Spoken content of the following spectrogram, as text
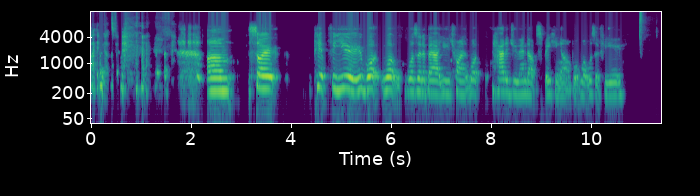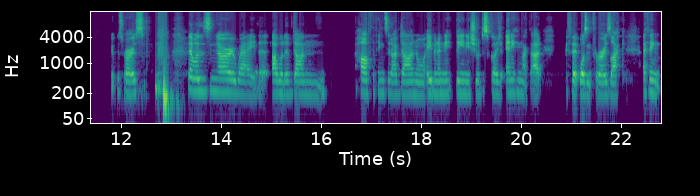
I think that's fair. um, so Pip, for you, what what was it about you trying? What? How did you end up speaking up? What what was it for you? it was Rose. there was no way that I would have done half the things that I've done, or even ini- the initial disclosure, anything like that, if it wasn't for Rose. Like, I think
